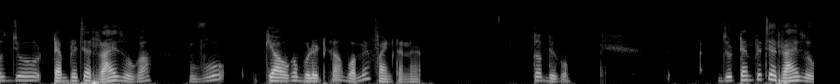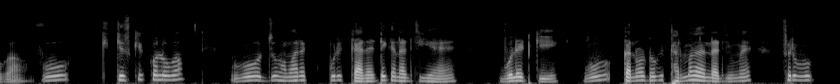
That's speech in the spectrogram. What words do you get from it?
उस जो टेम्परेचर राइज होगा, वो क्या होगा बुलेट का? वो हमें फाइंड करना है। तो अब देखो, जो टेम्परेचर राइज होगा, वो किसके इक्वल होगा? वो जो हमारे पूरी कैनेटिक एनर्जी है बुलेट की वो कन्वर्ट होगी थर्मल एनर्जी में, फिर वो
